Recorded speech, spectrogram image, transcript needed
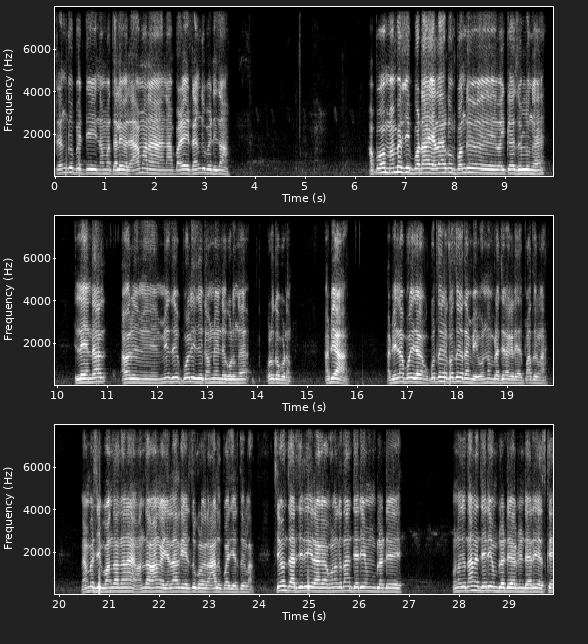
ட்ரங்கு பெட்டி நம்ம தலைவர். ஆமாம் நான் நான் பழைய ட்ரங்கு பெட்டி தான். அப்போது மெம்பர்ஷிப் போட்டால் எல்லாருக்கும் பங்கு வைக்க சொல்லுங்க. இல்லை என்றால் அவர் மீது போலீஸு கம்ப்ளைண்ட்டு கொடுங்க கொடுக்கப்படும். அப்படியா? அப்படின்லாம் போய் கொடுத்துக்க கொடுத்துக்க தம்பி. ஒன்றும் பிரச்சனை கிடையாது. பார்த்துக்கலாம். மெம்பர்ஷிப் வந்தால் தானே வந்தால் வாங்க. எல்லாருக்கும் எடுத்து கொடுக்குற ஆளுக்கு பாதி எடுத்துக்கலாம். சிவன் சார் சிரிக்கிறாங்க. உனக்கு தான் தெரியும் பிளட்டு உனக்கு தானே தெரியும் பிளட்டு அப்படின்ட்டாரு எஸ்கே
